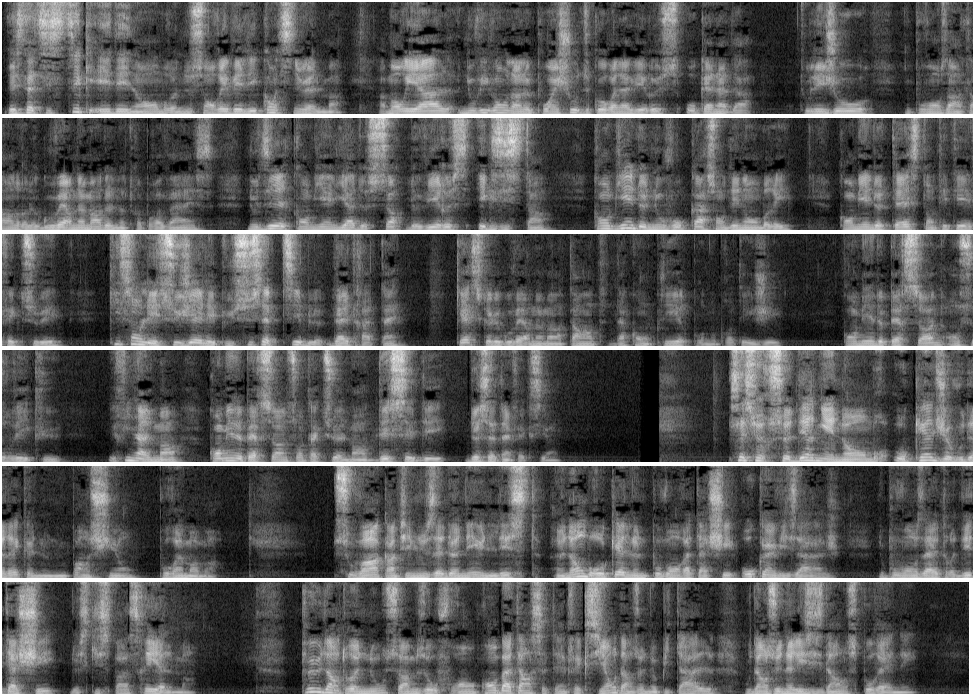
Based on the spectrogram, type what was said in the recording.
Des statistiques et des nombres nous sont révélés continuellement. À Montréal, nous vivons dans le point chaud du coronavirus au Canada. Tous les jours, nous pouvons entendre le gouvernement de notre province nous dire combien il y a de sortes de virus existants, combien de nouveaux cas sont dénombrés, combien de tests ont été effectués, qui sont les sujets les plus susceptibles d'être atteints, qu'est-ce que le gouvernement tente d'accomplir pour nous protéger, combien de personnes ont survécu, et finalement, combien de personnes sont actuellement décédées de cette infection. C'est sur ce dernier nombre auquel je voudrais que nous nous penchions pour un moment. Souvent, quand il nous est donné une liste, un nombre auquel nous ne pouvons rattacher aucun visage, nous pouvons être détachés de ce qui se passe réellement. Peu d'entre nous sommes au front combattant cette infection dans un hôpital ou dans une résidence pour aînés.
